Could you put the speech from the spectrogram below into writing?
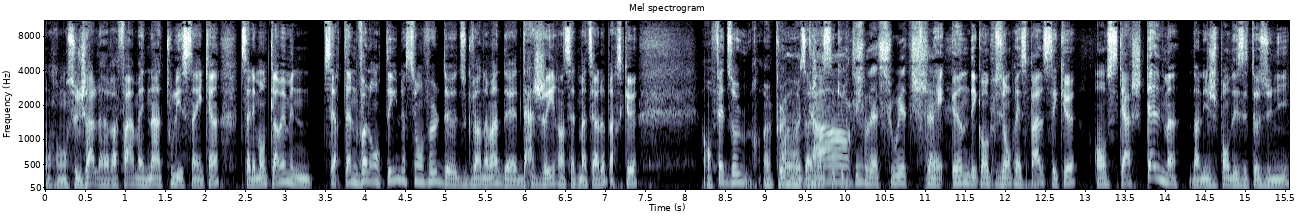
Donc, on suggère le refaire maintenant à tous les cinq ans. Puis ça démontre quand même une certaine volonté, là, si on veut, du gouvernement d'agir en cette matière-là, parce que on fait dur un peu nos agents de sécurité. sur la Switch. Mais une des conclusions principales, c'est que on se cache tellement dans les jupons des États-Unis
